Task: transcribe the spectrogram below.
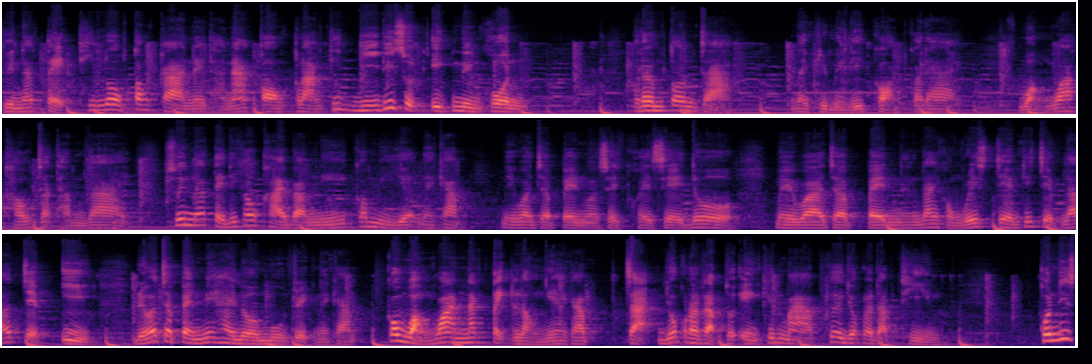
คือนักเตะที่โลกต้องการในฐานะกองกลางที่ดีที่สุดอีกหนึ่งคน เริ่มต้นจากในพรีเมียร์ลีกก่อนก็ได้ หวังว่าเขาจะทำได้ ซึ่งนักเตะที่เข้าข่ายแบบนี้ก็มีเยอะนะครับ ไม่ว่าจะเป็นวาเซตควเซโดไม่ว่าจะเป็นทางด้านของริสเจมที่เจ็บแล้วเจ็บอีก หรือว่าจะเป็นมิไฮโลมูดริกนะครับก็หวังว่านักเตะเหล่านี้ครับจะยกระดับตัวเองขึ้นมาเพื่อยกระดับทีม คนที่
